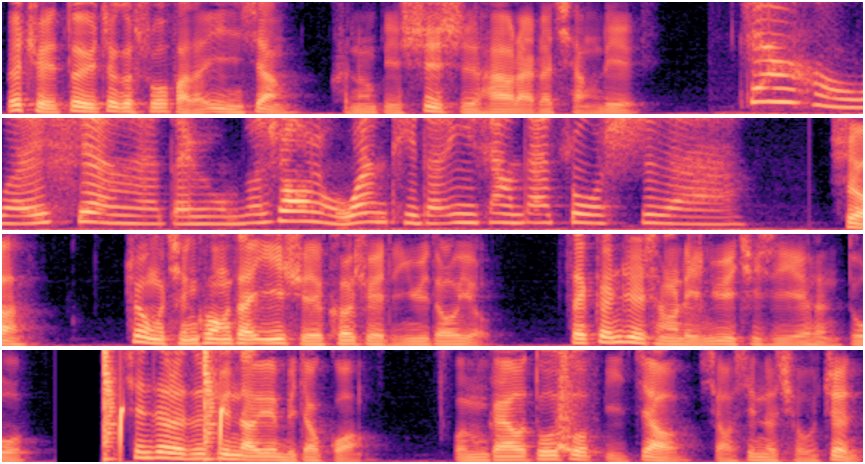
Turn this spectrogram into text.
而且对于这个说法的印象可能比事实还要来的强烈。这样很危险哎，等于我们都是用有问题的印象在做事啊。是啊，这种情况在医学科学领域都有，在更日常的领域其实也很多。现在的资讯来源比较广，我们该要多做比较，小心的求证，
